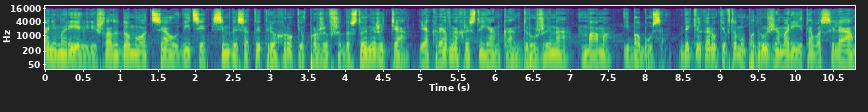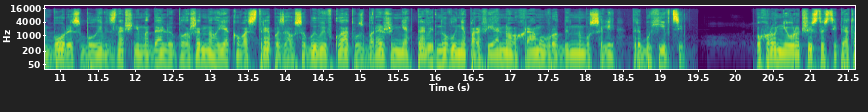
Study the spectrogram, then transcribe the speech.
Пані Марія відійшла додому отця у віці 73 років, проживши достойне життя, як ревна християнка, дружина, мама і бабуся. Декілька років тому подружжя Марії та Василя Амборис були відзначені медаллю блаженного Якова Стрепи за особливий вклад у збереження та відновлення парафіяльного храму в родинному селі Требухівці. Похоронні урочистості 5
